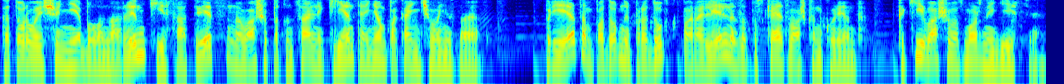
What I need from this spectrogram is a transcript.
которого еще не было на рынке, и, соответственно, ваши потенциальные клиенты о нем пока ничего не знают. При этом подобный продукт параллельно запускает ваш конкурент. Какие ваши возможные действия?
